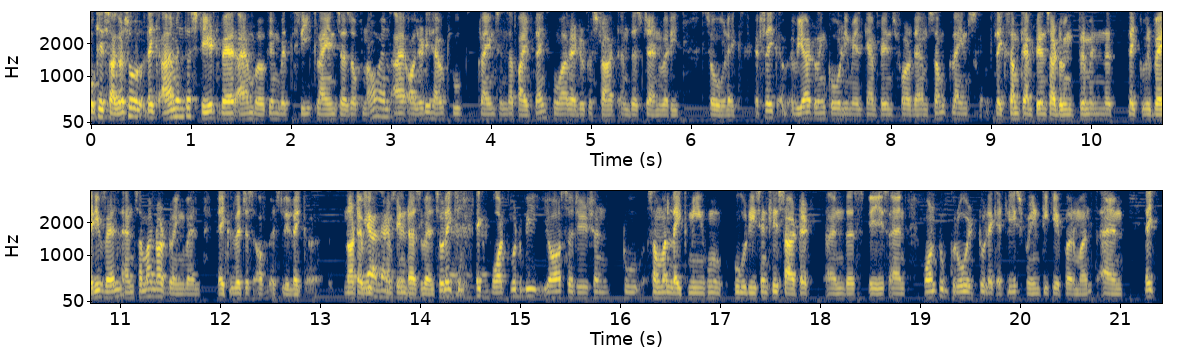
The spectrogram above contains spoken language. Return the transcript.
Okay, Sagar. So, like, I'm in the state where I'm working with three clients as of now, and I already have two clients in the pipeline who are ready to start in this January. So, like, it's like we are doing cold email campaigns for them. Some clients, like, some campaigns are doing criminal, like, very well, and some are not doing well. Like, which is obviously like uh, not every Yeah, campaign does well. So, like, Yeah, like, what would be your suggestion to someone like me who who recently started in this space and want to grow it to like at least 20k per month and like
